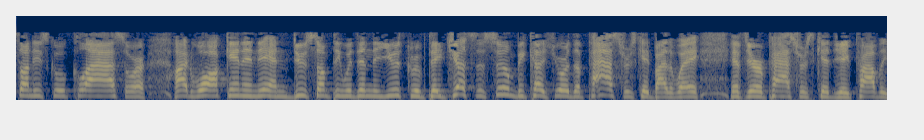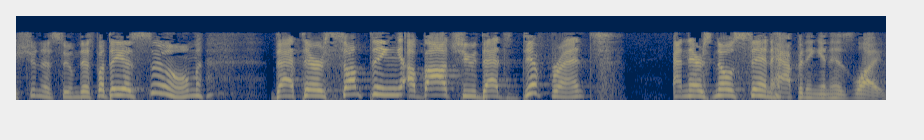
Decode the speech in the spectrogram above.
Sunday school class or I'd walk in and, and do something within the youth group, they just assume because you're the pastor's kid, by the way, if they're a pastor's kid, they probably shouldn't assume this, but they assume that there's something about you that's different and there's no sin happening in his life.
